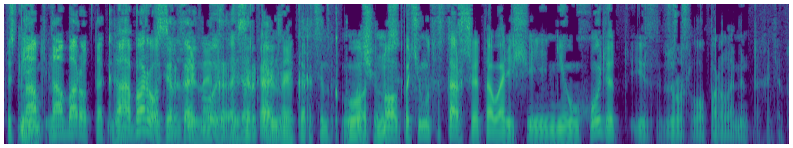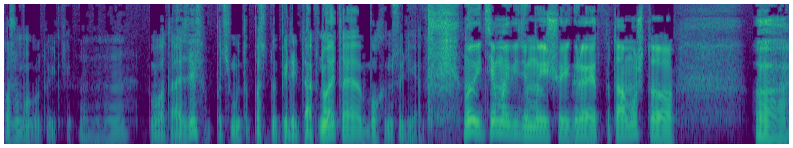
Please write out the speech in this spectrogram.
То есть на- наоборот так. Наоборот, зеркальная, да, зеркальная зеркально. картинка Вот. получилась. Но почему-то старшие товарищи не уходят из взрослого парламента, хотя тоже могут уйти. Мгм. Вот. А здесь вот почему-то поступили так. Но это бог им судья. Ну и тема, видимо, еще играет потому, что а,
